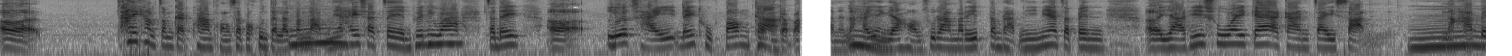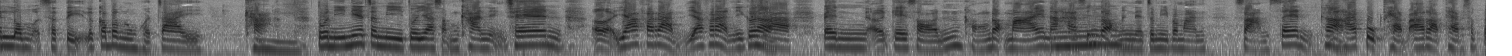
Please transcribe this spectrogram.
เอ่อ ให้คำจำกัดความของสรรพคุณแต่ละตำรับเนี่ยให้ชัดเจนเพื่อที่ว่าจะได้เอ่อเลือกใช้ได้ถูกต้องตรงค่ะกับอาการนะคะ อืมอย่างยาหอมสุรามฤตตำรับนี้เนี่ยจะเป็นเอ่อยาที่ช่วยแก้อาการใจสั่นนะคะ เป็นลมหมดสติแล้วก็บำรุงหัวใจ ค่ะ ตัวนี้เนี่ยจะมีตัวยาสำคัญอย่างเช่นเอ่อย่าฝรั่นย่าฝรั่นนี่ก็ค่ะจะเป็นเอ่อเกสรของดอกไม้นะคะ ซึ่งดอกหนึ่งเนี่ยจะมีประมาณ 3 เส้นค่ะนะคะปลูกแถบอาหรับแถบสเป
